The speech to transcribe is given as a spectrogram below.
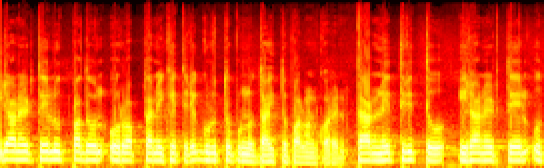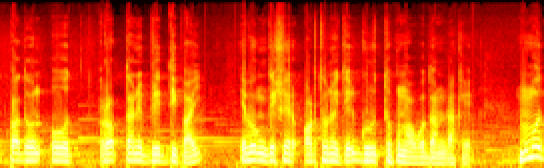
ইরানের তেল উৎপাদন ও রপ্তানি ক্ষেত্রে গুরুত্বপূর্ণ দায়িত্ব পালন করেন। তার নেতৃত্ব ইরানের তেল উৎপাদন ও রপ্তানি বৃদ্ধি পায় এবং দেশের অর্থনীতির গুরুত্বপূর্ণ অবদান রাখে। মোহাম্মদ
